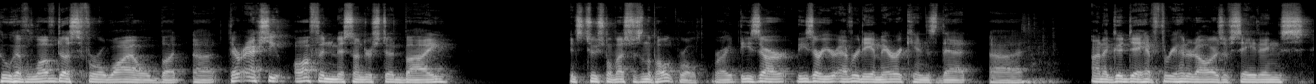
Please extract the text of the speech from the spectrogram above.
who have loved us for a while, but uh, they're actually often misunderstood by institutional investors in the public world, right? These are these are your everyday Americans that uh, on a good day have three hundred dollars of savings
